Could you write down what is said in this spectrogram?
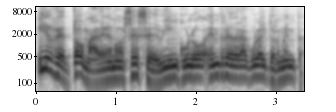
y retomaremos ese vínculo entre Drácula y Tormenta.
